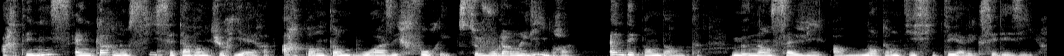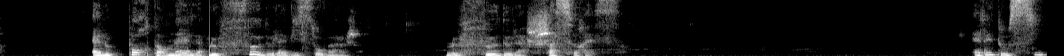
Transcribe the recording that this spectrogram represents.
Artémis incarne aussi cette aventurière, arpentant bois et forêts, se voulant libre, indépendante, menant sa vie en authenticité avec ses désirs. Elle porte en elle le feu de la vie sauvage, le feu de la chasseresse. Elle est aussi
